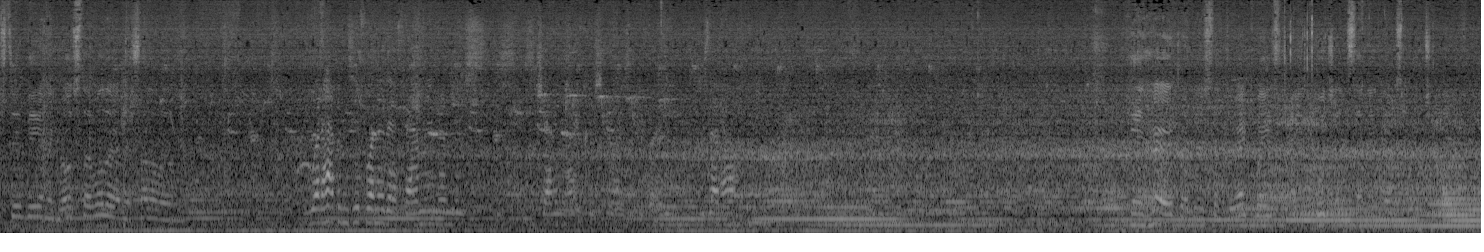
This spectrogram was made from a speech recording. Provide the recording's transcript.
Still being the gross level on the level. what happens if one of their family members is chanting Hare Krishna as a devotee? Does that help? Can't hurt, but there's some direct ways to be puja and sending them spiritual.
